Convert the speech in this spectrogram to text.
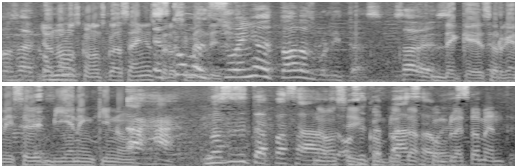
o sea, Yo no los conozco hace años, Es pero sí como han el dicho. sueño de todas las bolitas, ¿sabes? De que se organice bien en Kino. Ajá. No sé si te ha pasado No, o sí, si te completa- pasa, güey. completamente.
